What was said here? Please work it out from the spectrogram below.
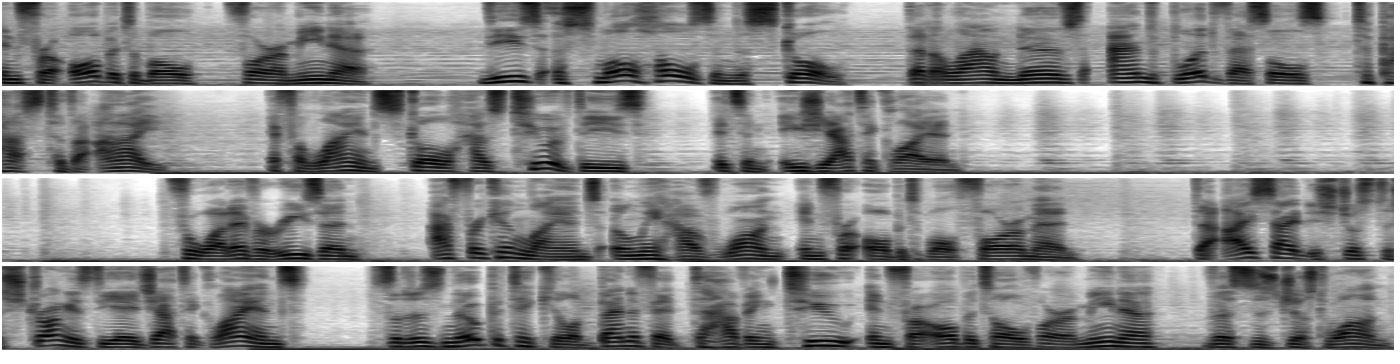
infraorbital foramina. These are small holes in the skull that allow nerves and blood vessels to pass to the eye. If a lion's skull has two of these, it's an Asiatic lion. For whatever reason, African lions only have one infraorbital foramen. Their eyesight is just as strong as the Asiatic lions, so there's no particular benefit to having two infraorbital foramina versus just one.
